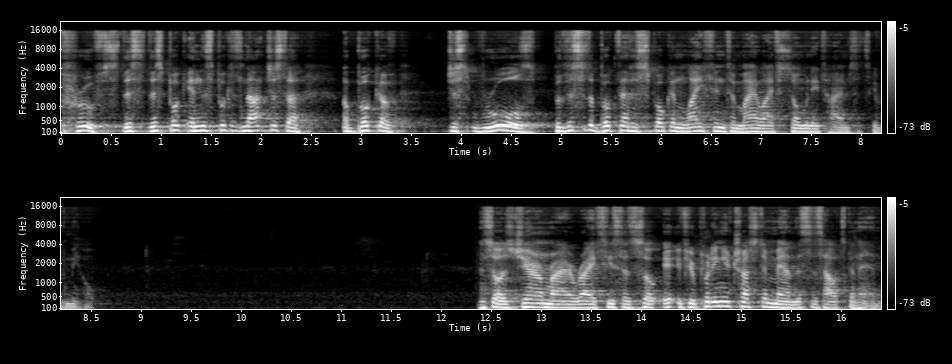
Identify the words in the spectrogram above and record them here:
proofs. This, this book, and this book is not just a, a book of just rules, but this is a book that has spoken life into my life so many times. It's given me hope. And so, as Jeremiah writes, he says, So if you're putting your trust in man, this is how it's going to end.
